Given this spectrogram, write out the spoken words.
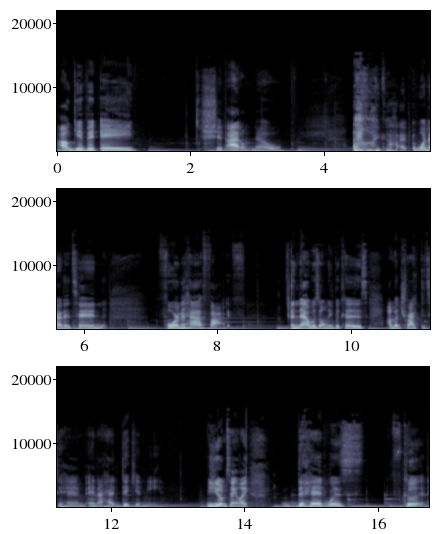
i'll give it a shit i don't know. Oh my god. One out of ten four and a half five and that was only because i'm attracted to him and i had dick in me you know what i'm saying like the head was good.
